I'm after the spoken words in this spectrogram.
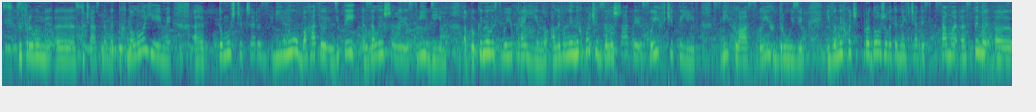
цифровими е, сучасними технологіями, тому що через війну багато дітей залишили свій дім, покинули свою країну, але вони не хочуть залишати своїх вчителів, свій клас, своїх друзів, і вони хочуть продовжувати навчатись саме е, з тими е,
